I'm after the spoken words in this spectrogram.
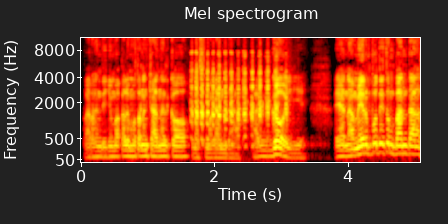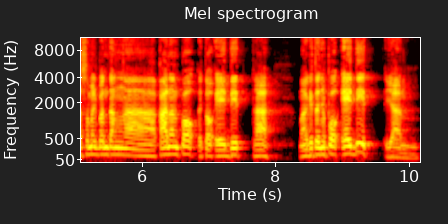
para hindi nyo makalimutan ang channel ko, mas maganda. Agoy! Ayan, ah, meron po ditong banda, sa may bandang ah, kanan po, ito, edit, ha. Makikita nyo po, edit. Ayan.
